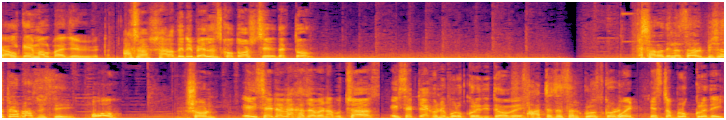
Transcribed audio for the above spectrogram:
কালকেই মাল পাই যাবি বেটা। আচ্ছা সারাদিনে ব্যালেন্স কত আসছে দেখতো সারাদিনে স্যার বিশ হাজার টাকা প্লাস হয়েছে ও শোন এই সাইডটা রাখা যাবে না বুঝছস? এই সাইডটা এখনই ব্লক করে দিতে হবে। আচ্ছা আচ্ছা স্যার ক্লোজ করে। ওয়েট পেজটা ব্লক করে দেই।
